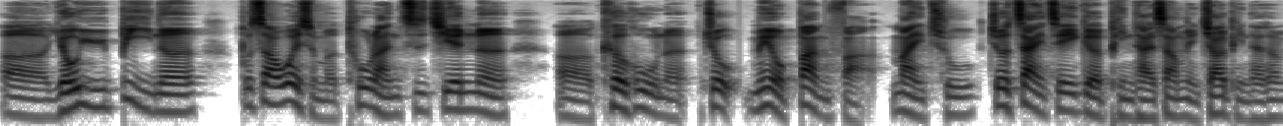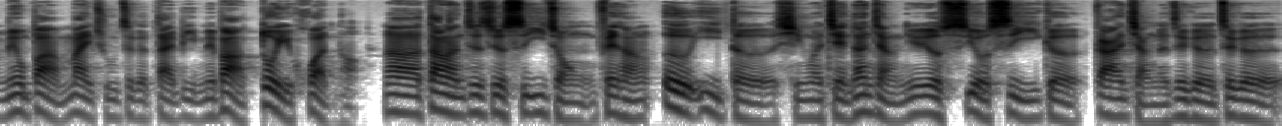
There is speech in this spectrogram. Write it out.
呃鱿鱼币呢，不知道为什么突然之间呢？呃，客户呢就没有办法卖出，就在这个平台上面交易平台上没有办法卖出这个代币，没办法兑换哈。那当然这就是一种非常恶意的行为。简单讲，又是又是一个刚才讲的这个这个，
